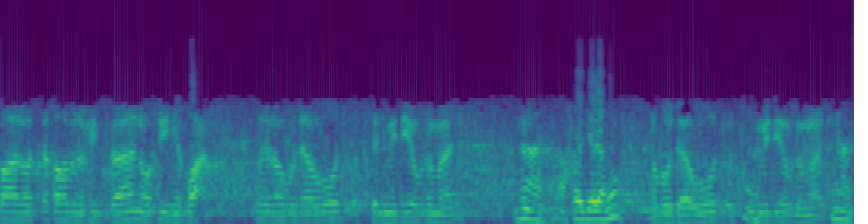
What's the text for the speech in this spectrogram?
قال وثقه ابن حبان وفيه ضعف. وله أبو داود والترمذي وابن ماجه. نعم اخرج له أبو داود والترمذي وابن ماجه. نعم.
